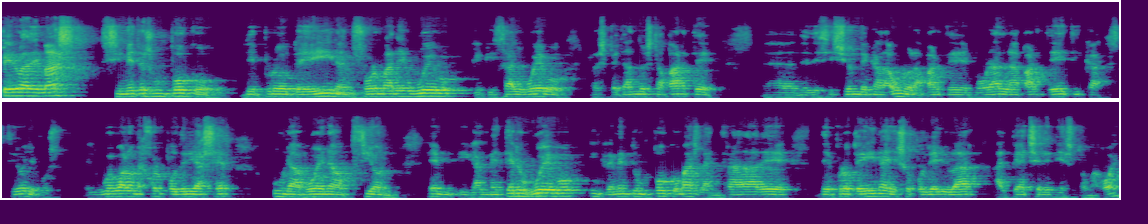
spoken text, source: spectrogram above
pero además, si metes un poco de proteína en forma de huevo, que quizá el huevo, respetando esta parte eh, de decisión de cada uno, la parte moral, la parte ética, oye, pues el huevo a lo mejor podría ser una buena opción. Y al meter huevo, incremento un poco más la entrada de, proteína y eso podría ayudar al pH de mi estómago. ¿eh?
